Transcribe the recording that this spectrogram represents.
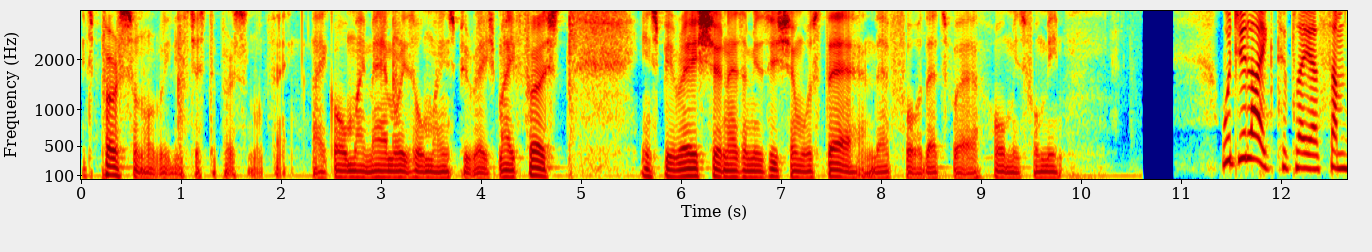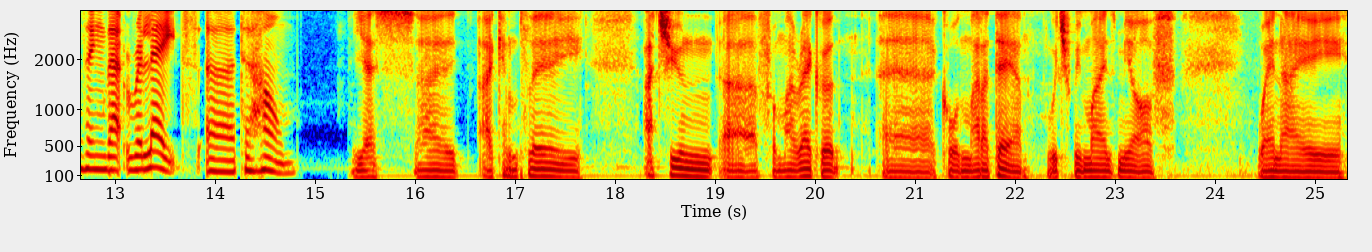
it's personal. Really, it's just a personal thing. Like all my memories, all my inspiration. My first inspiration as a musician was there, and therefore that's where home is for me. Would you like to play us something that relates uh, to home? Yes, I I can play a tune uh, from my record uh, called Maratea, which reminds me of when I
